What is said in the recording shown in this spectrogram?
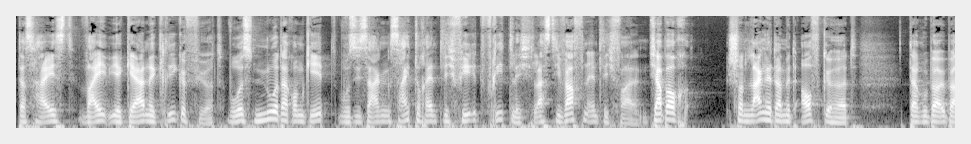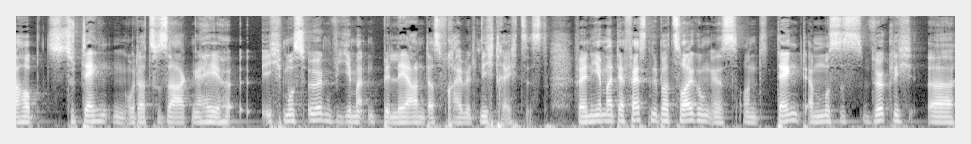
das heißt, weil ihr gerne Kriege führt, wo es nur darum geht, wo sie sagen, seid doch endlich friedlich, lasst die Waffen endlich fallen. Ich habe auch schon lange damit aufgehört, darüber überhaupt zu denken oder zu sagen, hey, ich muss irgendwie jemanden belehren, dass Freiwild nicht rechts ist. Wenn jemand der festen Überzeugung ist und denkt, er muss es wirklich äh,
